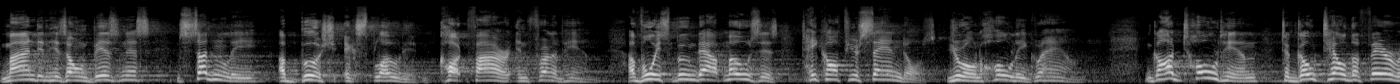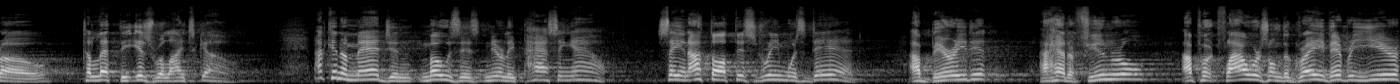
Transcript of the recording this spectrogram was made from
minding his own business, suddenly a bush exploded, caught fire in front of him. A voice boomed out, Moses, take off your sandals. You're on holy ground. God told him to go tell the Pharaoh to let the Israelites go. I can imagine Moses nearly passing out saying, I thought this dream was dead. I buried it. I had a funeral. I put flowers on the grave every year.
